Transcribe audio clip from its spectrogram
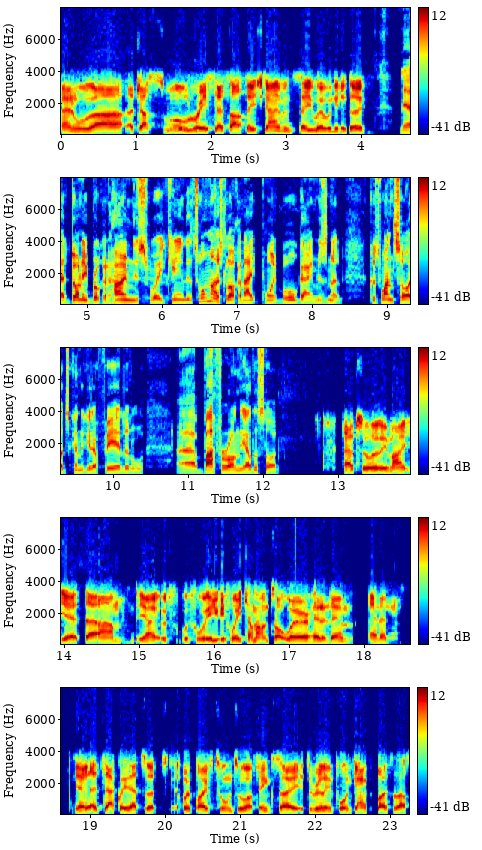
and we'll uh, adjust. We'll reassess after each game and see where we need to do. Now, Donnybrook at home this weekend, it's almost like an eight point ball game, isn't it? Because one side's going to get a fair little uh, buffer on the other side. Absolutely, mate. Yeah, that, um, you know, if if we if we come out on top, we're ahead of them, and then yeah, exactly. That's what we're both two and two, I think. So it's a really important game for both of us,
